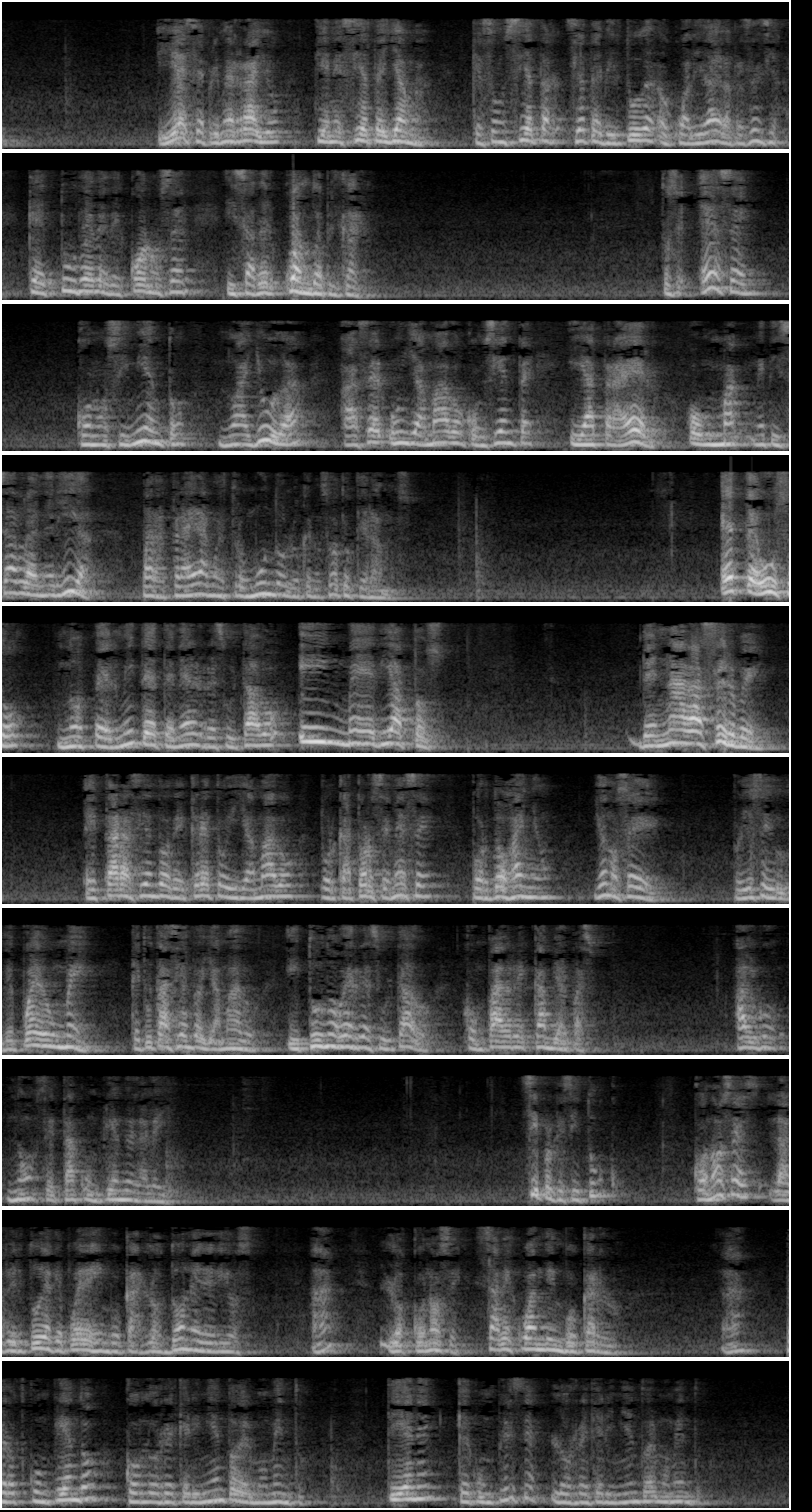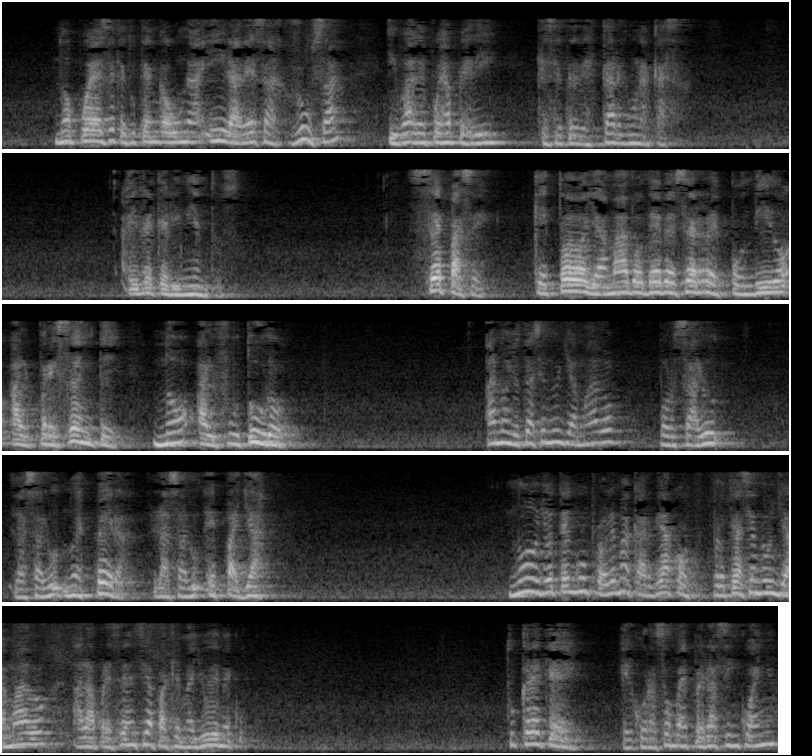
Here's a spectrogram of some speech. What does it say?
Y ese primer rayo tiene siete llamas, que son siete, siete virtudes o cualidades de la presencia que tú debes de conocer y saber cuándo aplicar. Entonces, ese conocimiento nos ayuda a hacer un llamado consciente y atraer o magnetizar la energía para traer a nuestro mundo lo que nosotros queramos. Este uso nos permite tener resultados inmediatos. De nada sirve estar haciendo decretos y llamados por 14 meses, por dos años, yo no sé, pero yo sé, después de un mes que tú estás haciendo llamado y tú no ves resultados, compadre, cambia el paso. Algo no se está cumpliendo en la ley. Sí, porque si tú conoces las virtudes que puedes invocar, los dones de Dios, ¿ah? los conoces, sabes cuándo invocarlo, ¿ah? pero cumpliendo con los requerimientos del momento. Tiene que cumplirse los requerimientos del momento. No puede ser que tú tengas una ira de esas rusas y vas después a pedir que se te descargue una casa. Hay requerimientos. Sépase que todo llamado debe ser respondido al presente no al futuro. Ah, no, yo estoy haciendo un llamado por salud. La salud no espera, la salud es para allá. No, yo tengo un problema cardíaco, pero estoy haciendo un llamado a la presencia para que me ayude y me... ¿Tú crees que el corazón va a esperar cinco años?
